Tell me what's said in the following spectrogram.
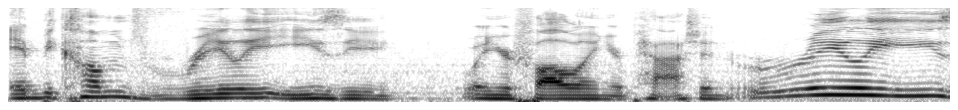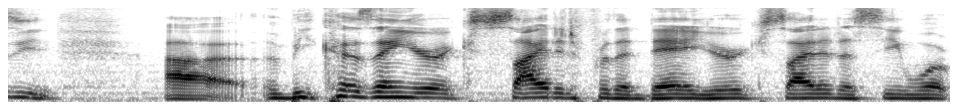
it becomes really easy when you're following your passion. Really easy. Uh, because then you're excited for the day. You're excited to see what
